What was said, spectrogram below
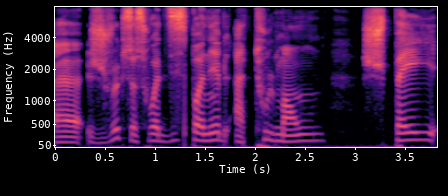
je veux que ce soit disponible à tout le monde. Je paye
